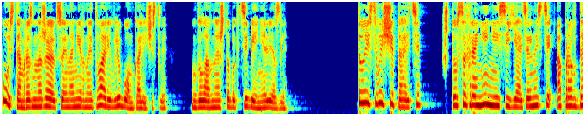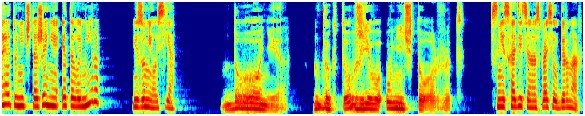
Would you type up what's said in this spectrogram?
Пусть там размножаются иномирные твари в любом количестве. Главное, чтобы к тебе не лезли. То есть вы считаете, что сохранение сиятельности оправдает уничтожение этого мира? Изумилась я. Донья, да кто же его уничтожит? Снисходительно спросил Бернар.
